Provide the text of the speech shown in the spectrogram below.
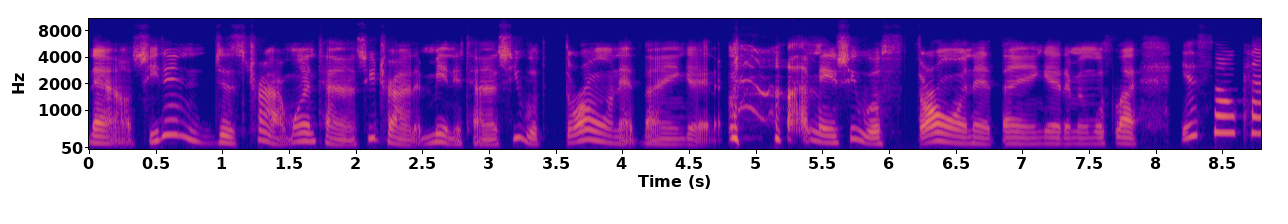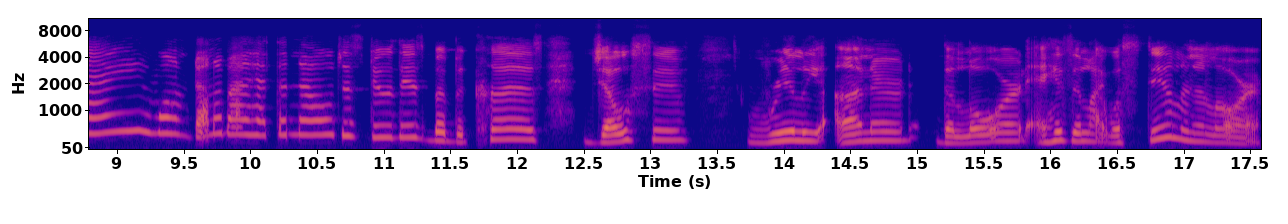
Now, she didn't just try one time, she tried it many times. She was throwing that thing at him. I mean, she was throwing that thing at him and was like, It's okay. Well, don't nobody have to know. Just do this. But because Joseph really honored the Lord and his delight was still in the Lord,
